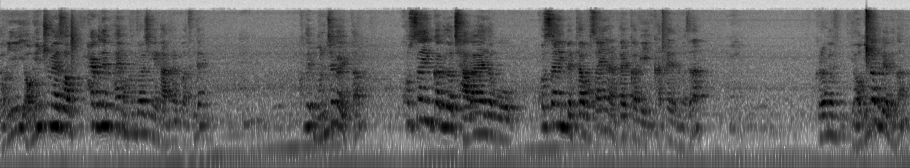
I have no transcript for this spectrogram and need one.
여기 여기쯤에서 8분의 파이만큼 떨어지는 게 가능할 것 같은데? 근데 문제가 있다. 코사인 값이 더 작아야 되고 코사인 베타하고 사인 알파의 값이 같아야 되는 거잖아. 네. 그러면 여기다 그려야 되나?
